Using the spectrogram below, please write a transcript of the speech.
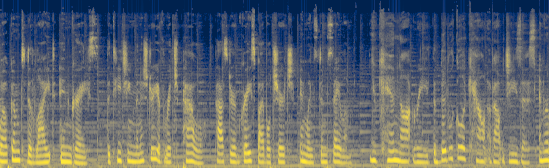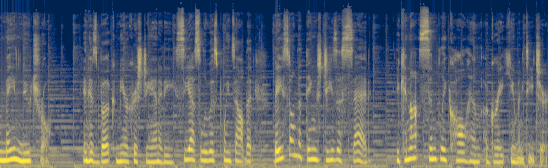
Welcome to Delight in Grace, the teaching ministry of Rich Powell, pastor of Grace Bible Church in Winston-Salem. You cannot read the biblical account about Jesus and remain neutral. In his book, Mere Christianity, C.S. Lewis points out that based on the things Jesus said, you cannot simply call him a great human teacher.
